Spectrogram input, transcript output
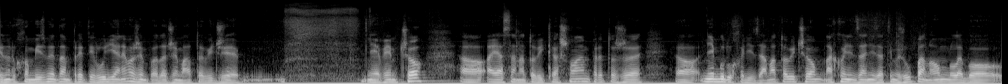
Jednoducho my sme tam pre tých ľudí, ja nemôžem povedať, že Matovič je neviem čo a ja sa na to vykašľam, pretože nebudú chodiť za Matovičom, nakoniec ani za tým županom, lebo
